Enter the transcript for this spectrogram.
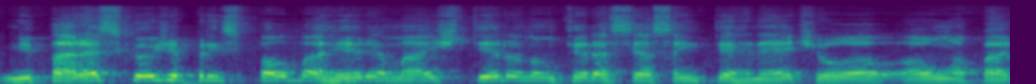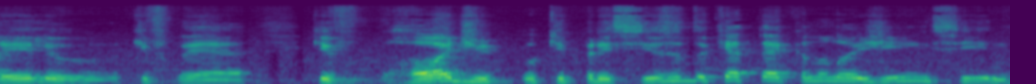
Me parece que hoje a principal barreira é mais ter ou não ter acesso à internet ou a, a um aparelho que, é, que rode o que precisa do que a tecnologia em si. Né?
